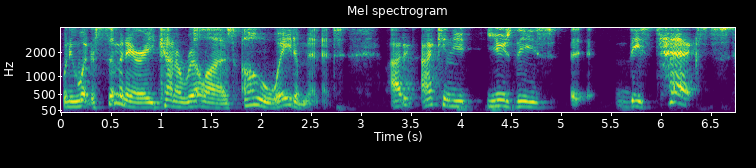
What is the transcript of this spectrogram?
when he went to seminary, he kind of realized, oh, wait a minute, I I can use these uh, these texts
